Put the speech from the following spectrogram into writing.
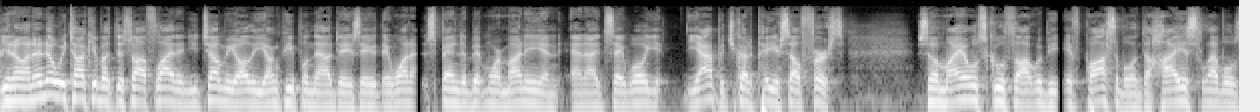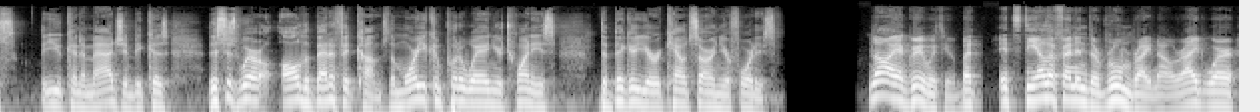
You know, and I know we talk about this offline, and you tell me all the young people nowadays they, they want to spend a bit more money, and and I'd say, well, yeah, but you got to pay yourself first. So my old school thought would be, if possible, in the highest levels that you can imagine, because this is where all the benefit comes. The more you can put away in your 20s, the bigger your accounts are in your 40s. No, I agree with you, but it's the elephant in the room right now, right? Where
